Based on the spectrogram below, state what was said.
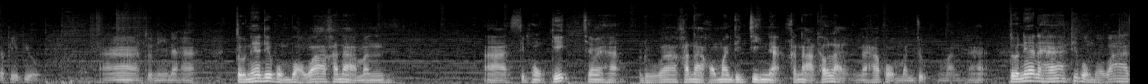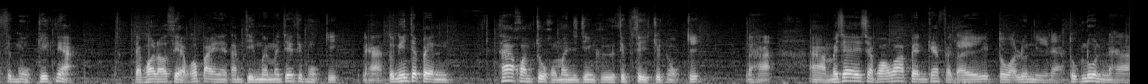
กระพริบอยู่อ่าตัวนี้นะฮะ ตัวเนี้ยที่ผมบอกว่าขนาดมันอ่า16กิกใช่ไหมฮะดูว่าขนาดของมันจริงๆเนี่ยขนาดเท่าไหร่นะครับผมบรรจุของมันนะฮะตัวเนี้ยนะฮะที่ผมบอกว่า 16กิกเนี่ยแต่พอเราเสียบเข้าไปเนี่ยตามจริงมันไม่ใช่ 16กิกนะฮะตัวนี้จะเป็นถ้าความจุของมันจริงๆ คือ 14.6กิกนะฮะอ่าไม่ใช่เฉพาะว่าเป็นแค่แฟลชไดร์ตัวรุ่นนี้นะทุกรุ่นนะฮะ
